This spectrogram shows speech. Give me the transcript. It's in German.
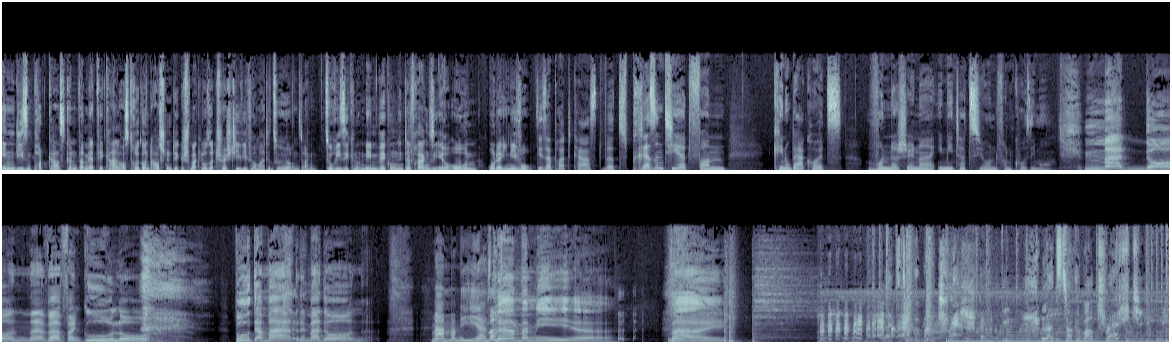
In diesem Podcast können vermehrt Fäkalausdrücke und Ausschnitte geschmackloser Trash-TV-Formate zu hören sein. Zu Risiken und Nebenwirkungen hinterfragen Sie Ihre Ohren oder Ihr Niveau. Dieser Podcast wird präsentiert von Kino Bergholz, wunderschöner Imitation von Cosimo. Madonna, vaffanculo. Puta madre, Madonna. Mamma mia. Mamma mia. Vai. Let's talk about trash, baby. Let's talk about trash TV.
